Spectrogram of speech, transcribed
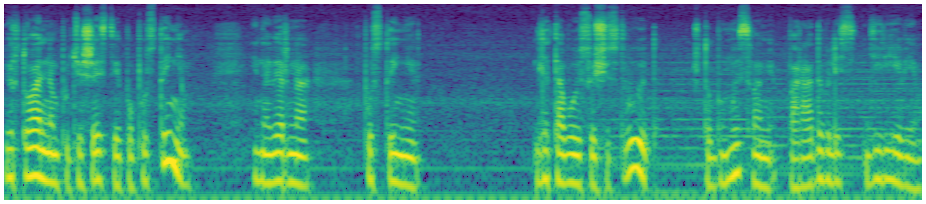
виртуальном путешествии по пустыням. И, наверное, пустыни для того и существуют, чтобы мы с вами порадовались деревьям.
